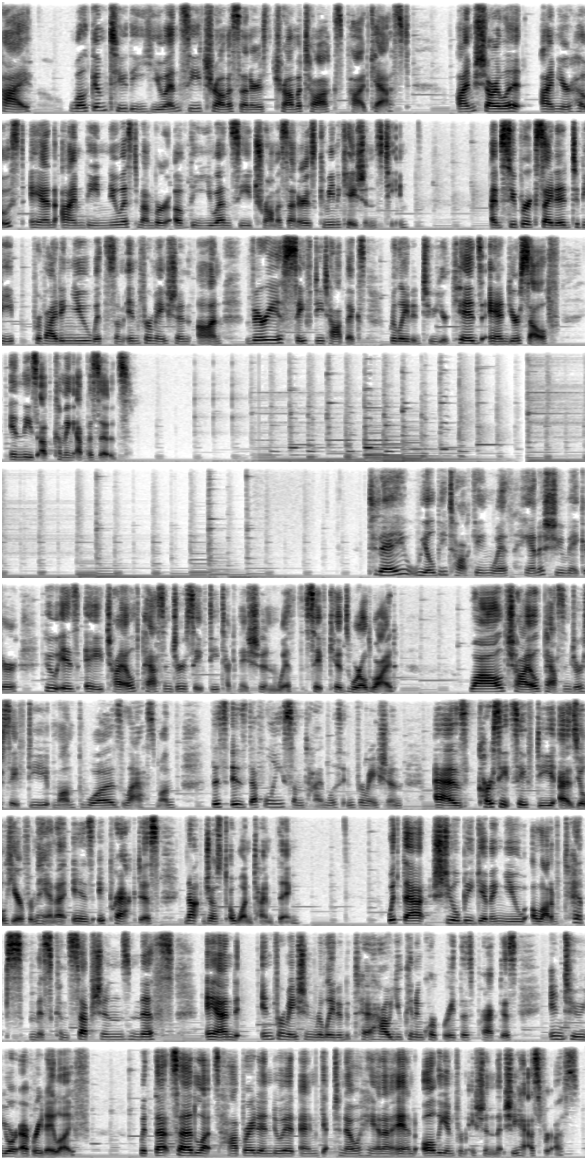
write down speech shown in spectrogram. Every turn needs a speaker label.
Speaker 1: Hi, welcome to the UNC Trauma Center's Trauma Talks podcast. I'm Charlotte, I'm your host, and I'm the newest member of the UNC Trauma Center's communications team. I'm super excited to be providing you with some information on various safety topics related to your kids and yourself in these upcoming episodes. Today, we'll be talking with Hannah Shumaker, who is a child passenger safety technician with Safe Kids Worldwide. While Child Passenger Safety Month was last month, this is definitely some timeless information as car seat safety, as you'll hear from Hannah, is a practice, not just a one time thing. With that, she'll be giving you a lot of tips, misconceptions, myths, and information related to how you can incorporate this practice into your everyday life. With that said, let's hop right into it and get to know Hannah and all the information that she has for us.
